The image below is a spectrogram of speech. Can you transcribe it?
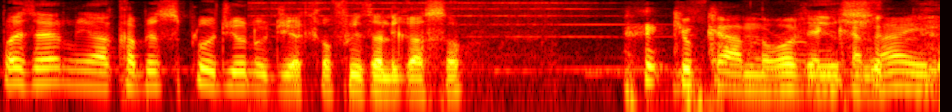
Pois é, minha cabeça explodiu no dia que eu fiz a ligação. que o K9 é canine.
